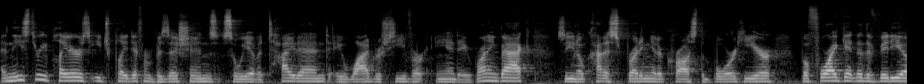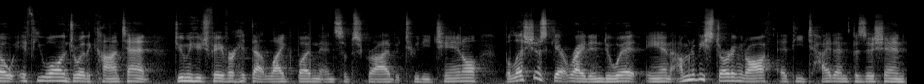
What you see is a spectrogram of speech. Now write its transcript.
And these three players each play different positions. So we have a tight end, a wide receiver, and a running back. So, you know, kind of spreading it across the board here. Before I get into the video, if you all enjoy the content, do me a huge favor, hit that like button and subscribe to the channel. But let's just get right into it. And I'm going to be starting it off at the tight end position.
